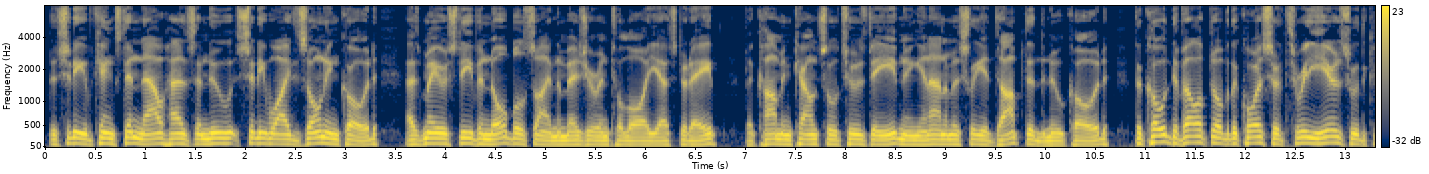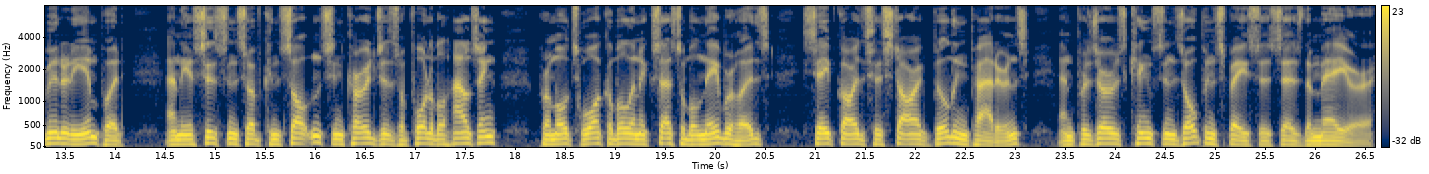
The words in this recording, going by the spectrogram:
The city of Kingston now has a new citywide zoning code as Mayor Stephen Noble signed the measure into law yesterday. The Common Council Tuesday evening unanimously adopted the new code. The code developed over the course of three years with community input and the assistance of consultants encourages affordable housing, promotes walkable and accessible neighborhoods, safeguards historic building patterns, and preserves Kingston's open spaces, says the mayor.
